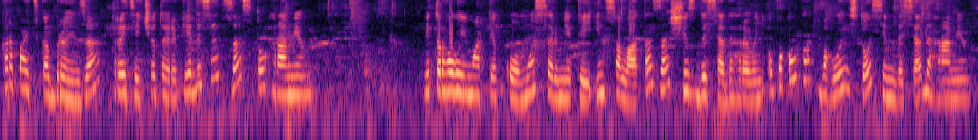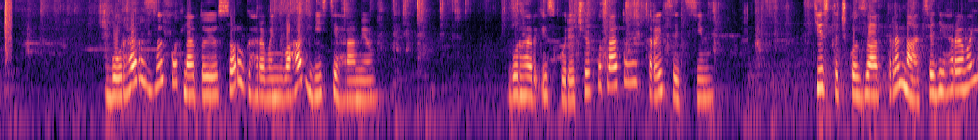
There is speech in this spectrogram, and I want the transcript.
Карпатська бринза 34,50 за 100 грамів. Від торгової марки Комо сир м'який інсалата за 60 гривень. Упаковка вагою 170 грамів. Бургер з котлетою 40 гривень, вага 200 грамів. Бургер із курячою котлетою 37. Тістечко за 13 гривень.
